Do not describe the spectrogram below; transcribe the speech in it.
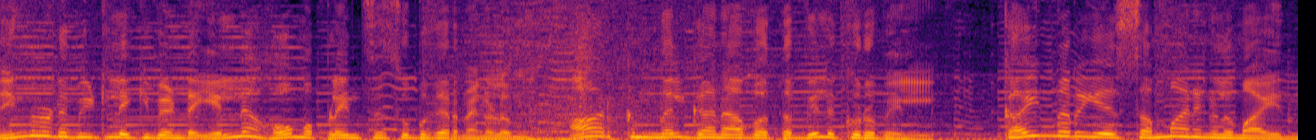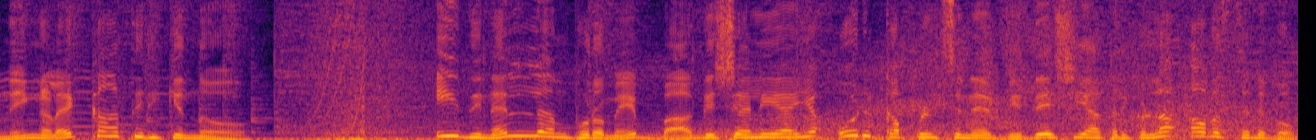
നിങ്ങളുടെ വീട്ടിലേക്ക് വേണ്ട എല്ലാ ഹോം അപ്ലയൻസസ് ഉപകരണങ്ങളും ആർക്കും നൽകാനാവാത്ത വിലക്കുറവിൽ കൈനിറിയ സമ്മാനങ്ങളുമായി നിങ്ങളെ കാത്തിരിക്കുന്നു. ഇതിനെല്ലാം പുറമെ ഭാഗ്യശാലിയായ ഒരു കപ്പിൾസിന് വിദേശയാത്രയ്ക്കുള്ള അവസരവും.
